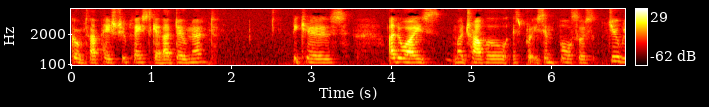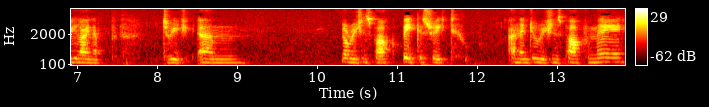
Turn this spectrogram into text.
going to that pastry place to get that donut because otherwise my travel is pretty simple. So it's Jubilee line up to reach um, not Regent's Park, Baker Street, and then do Regent's Park from there,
